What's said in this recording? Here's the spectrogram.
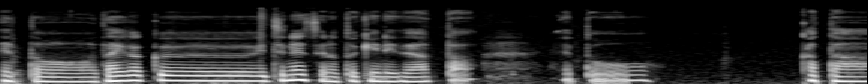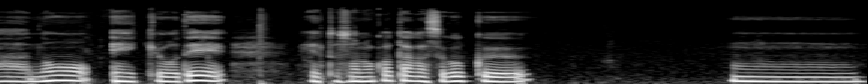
えっと、大学1年生の時に出会った、えっと、方の影響で、えっと、その方がすごくうん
